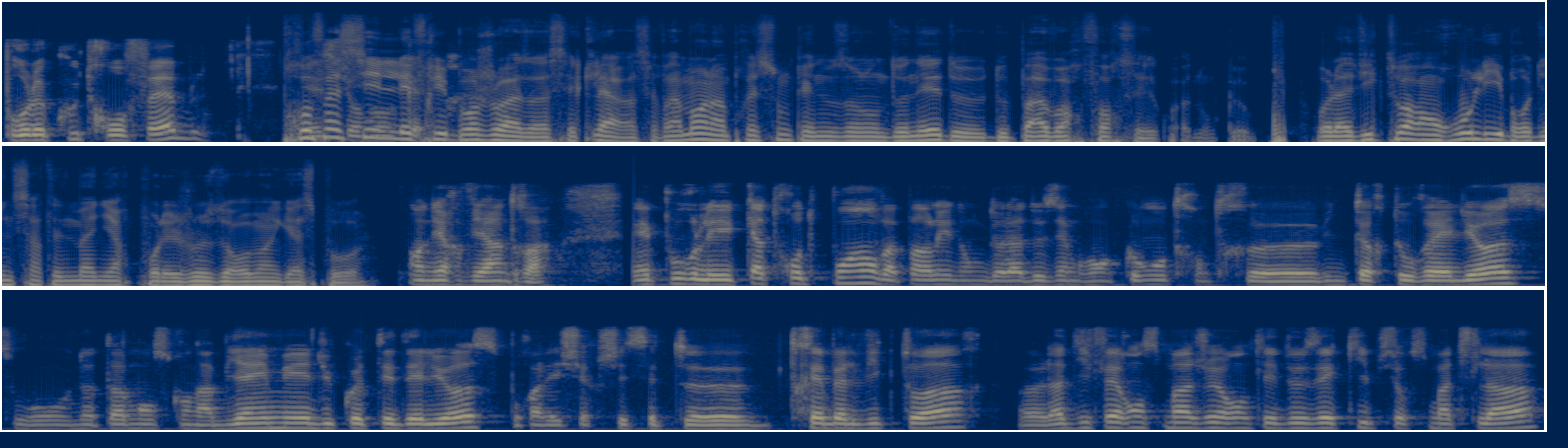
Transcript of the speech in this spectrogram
pour le coup trop faible. Trop facile les fribourgeoises, c'est clair. C'est vraiment l'impression qu'elles nous ont donné de ne pas avoir forcé. Quoi. Donc euh, voilà, victoire en roue libre d'une certaine manière pour les joueuses de Romain Gaspo. On y reviendra. Et pour les quatre autres points, on va parler donc de la deuxième rencontre entre euh, Winterthur et Elios, ou notamment ce qu'on a bien aimé du côté d'Elios pour aller chercher cette euh, très belle victoire. Euh, la différence majeure entre les deux équipes sur ce match-là.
